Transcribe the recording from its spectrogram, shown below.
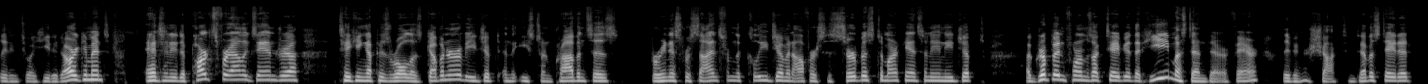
leading to a heated argument. Antony departs for Alexandria, taking up his role as governor of Egypt and the eastern provinces. Vorenus resigns from the collegium and offers his service to Mark Antony in Egypt. Agrippa informs Octavia that he must end their affair, leaving her shocked and devastated.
